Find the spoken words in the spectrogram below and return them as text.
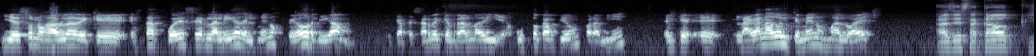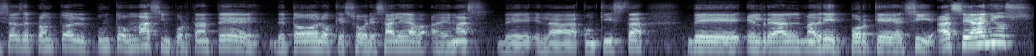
Y eso nos habla de que esta puede ser la liga del menos peor, digamos. Que a pesar de que el Real Madrid es justo campeón, para mí el que eh, la ha ganado el que menos mal lo ha hecho. Has destacado quizás de pronto el punto más importante de todo lo que sobresale además de la conquista del el Real Madrid, porque sí, hace años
